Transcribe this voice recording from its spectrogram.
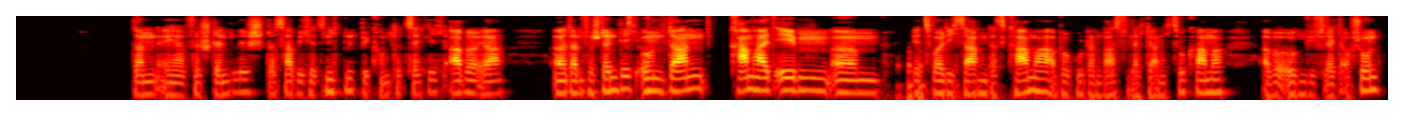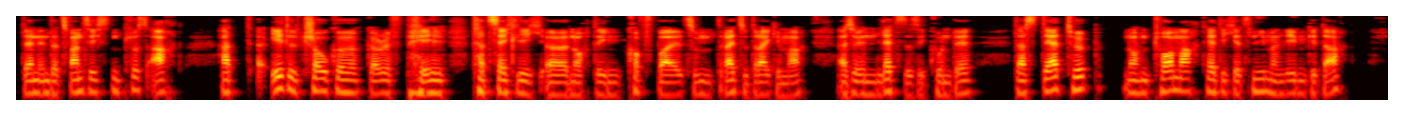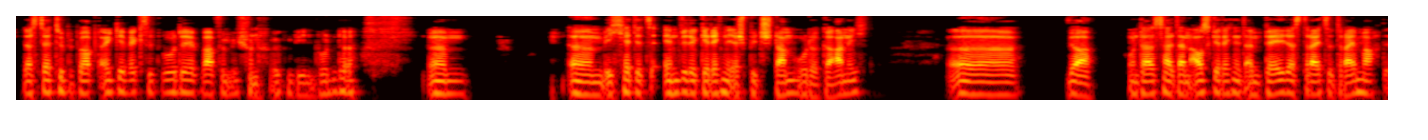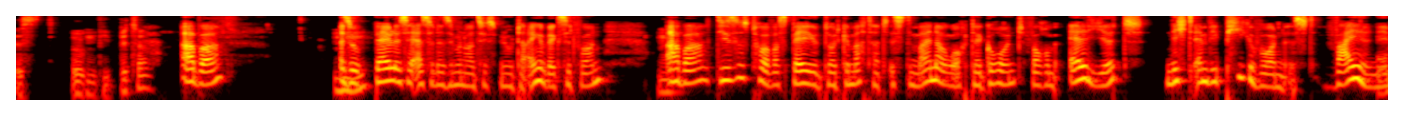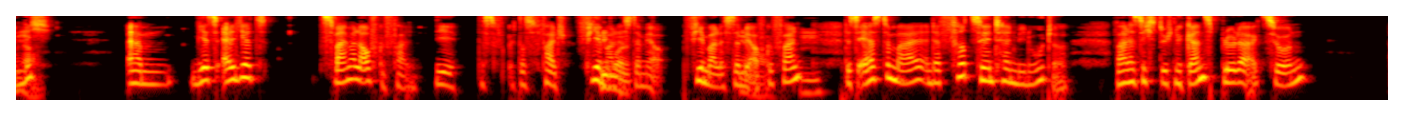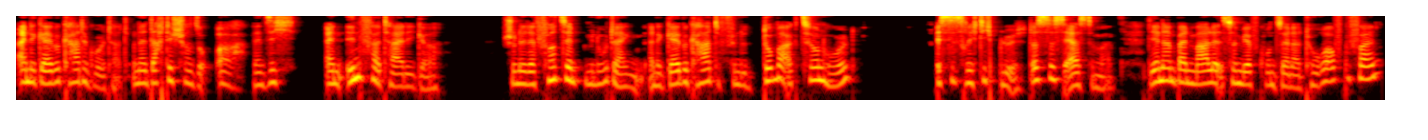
dann eher verständlich. Das habe ich jetzt nicht mitbekommen tatsächlich, aber ja, äh, dann verständlich. Und dann kam halt eben, ähm, jetzt wollte ich sagen, das Karma, aber gut, dann war es vielleicht gar nicht so Karma, aber irgendwie vielleicht auch schon, denn in der 20. plus 8 hat Edeljoker Gareth Bale tatsächlich äh, noch den Kopfball zum 3 zu 3 gemacht, also in letzter Sekunde. Dass der Typ noch ein Tor macht, hätte ich jetzt nie in meinem Leben gedacht. Dass der Typ überhaupt eingewechselt wurde, war für mich schon irgendwie ein Wunder. Ähm, ähm, ich hätte jetzt entweder gerechnet, er spielt Stamm oder gar nicht. Äh, ja, und da ist halt dann ausgerechnet ein Bale, das 3 zu 3 macht, ist irgendwie bitter. Aber also mhm. Bale ist ja erst in der 97. Minute eingewechselt worden. Mhm. Aber dieses Tor, was Bale dort gemacht hat, ist in meiner Augen auch der Grund, warum Elliot nicht MVP geworden ist. Weil oh, nämlich, ja. Ähm, mir ist Elliot zweimal aufgefallen. Nee, das, das ist falsch. Viermal, viermal. ist er mir, viermal ist er viermal. mir aufgefallen. Mhm. Das erste Mal in der 14. Minute, weil er sich durch eine ganz blöde Aktion eine gelbe Karte geholt hat. Und dann dachte ich schon so, oh, wenn sich ein Innenverteidiger schon in der 14. Minute eine gelbe Karte für eine dumme Aktion holt, ist es richtig blöd. Das ist das erste Mal. Die anderen beiden Male ist er mir aufgrund seiner Tore aufgefallen.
